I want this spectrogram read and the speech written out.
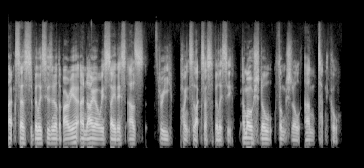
accessibility is another barrier, and I always say this as three points of accessibility emotional, functional, and technical.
